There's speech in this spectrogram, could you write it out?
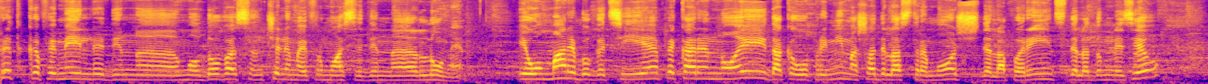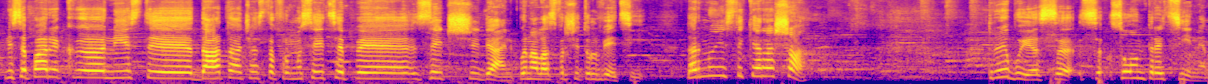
cred că femeile din uh, Moldova sunt cele mai frumoase din uh, lume. E o mare bogăție pe care noi, dacă o primim așa de la strămoși, de la părinți, de la Dumnezeu, ni se pare că ne este dată această frumusețe pe zeci de ani, până la sfârșitul vieții. Dar nu este chiar așa trebuie să, să, să o întreținem,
